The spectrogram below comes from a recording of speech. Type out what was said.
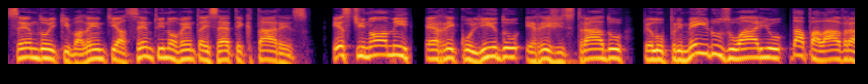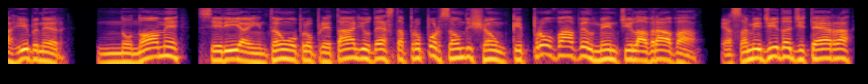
sendo equivalente a 197 hectares. Este nome é recolhido e registrado pelo primeiro usuário da palavra Hibner, no nome, seria então o proprietário desta proporção de chão que provavelmente lavrava. Essa medida de terra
